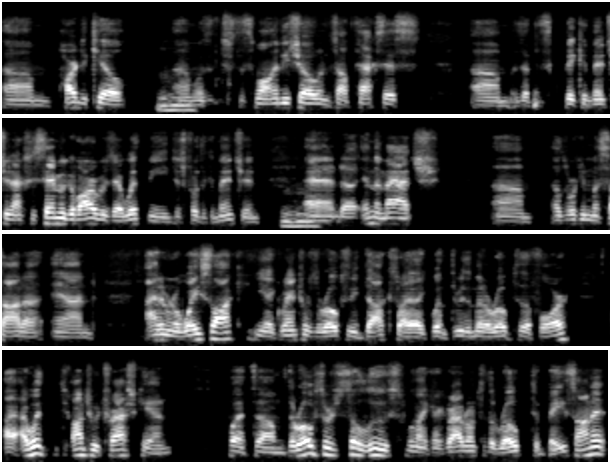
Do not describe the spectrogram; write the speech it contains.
um hard to kill. Mm-hmm. um was just a small indie show in south texas Um, is at this big convention. Actually, Sammy Guevara was there with me just for the convention, Mhm. and uh, in the match, um, I was working Masada, and I had him in a waist lock. He like ran towards the ropes and he ducked, so I like went through the middle rope to the floor. I, I went onto a trash can, but um, the ropes were so loose when like I grabbed onto the rope to base on it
